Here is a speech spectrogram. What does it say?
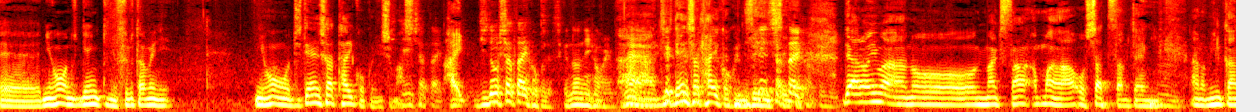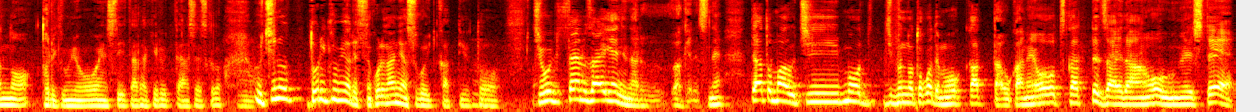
えー日本を元気にするために日本を自転車大国にします。はい。自動車大国ですけど日本は今ね。自転車大国に自転車大国。であの今あの牧さん、まあ、おっしゃってたみたいに、あの民間の取り組みを応援していただけるって話ですけど、うちの取り組みはですねこれ何がすごいかっていうと、地方自治体の財源になるわけですね。であとまあうちも自分のところで儲かったお金を使って財団を運営して、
